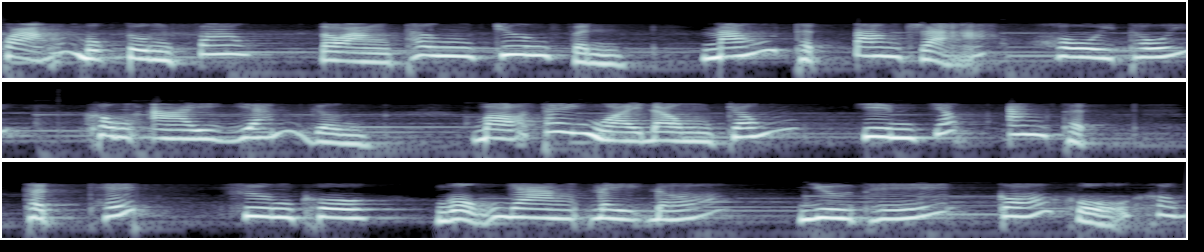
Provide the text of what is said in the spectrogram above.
khoảng một tuần sau, toàn thân trương phình, máu thịt tan rã, hôi thối, không ai dám gần. Bỏ thay ngoài đồng trống, chim chóc ăn thịt thịt hết xương khô ngổn ngang đây đó, như thế có khổ không?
